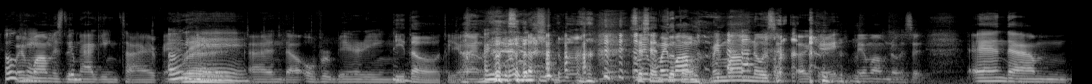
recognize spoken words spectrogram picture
Okay. My mom is the Yung- nagging type and, Okay. and uh, overbearing. Tita, oh, tita. Yun. Are you listening? Sasend my mom, my mom knows it. Okay, my mom knows it, and um,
